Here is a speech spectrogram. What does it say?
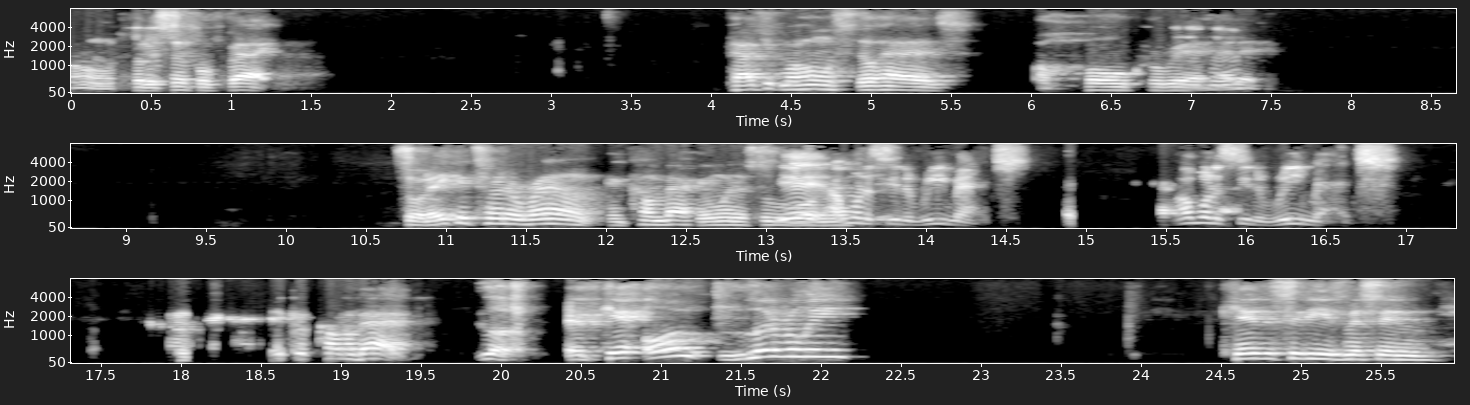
Mahomes for the simple fact Patrick Mahomes still has a whole career mm-hmm. ahead of him. So they could turn around and come back and win a Super yeah, Bowl. Yeah, I want to see the rematch. I want to see the rematch. They could come back. Look, if can all literally Kansas City is missing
